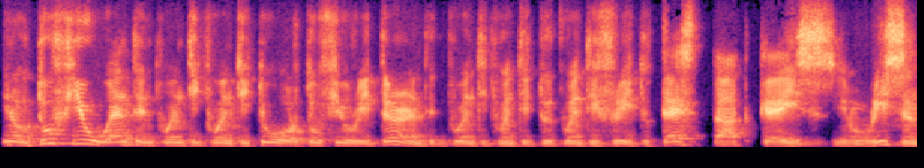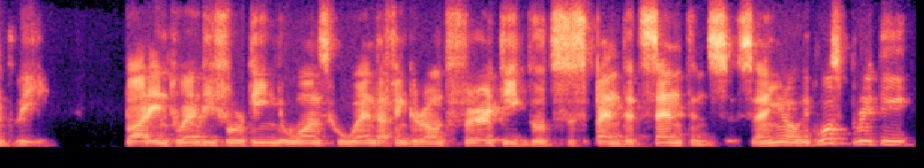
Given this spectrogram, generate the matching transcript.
You know, too few went in 2022 or too few returned in 2022, 23 to test that case, you know, recently. But in 2014, the ones who went, I think around 30 got suspended sentences. And, you know, it was pretty,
